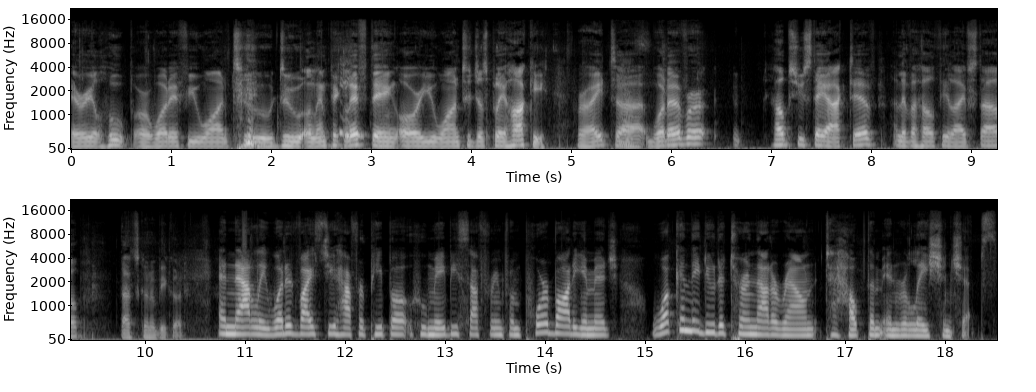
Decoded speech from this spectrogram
aerial hoop or what if you want to do olympic lifting or you want to just play hockey right uh, whatever helps you stay active and live a healthy lifestyle that's going to be good And Natalie, what advice do you have for people who may be suffering from poor body image? What can they do to turn that around to help them in relationships?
